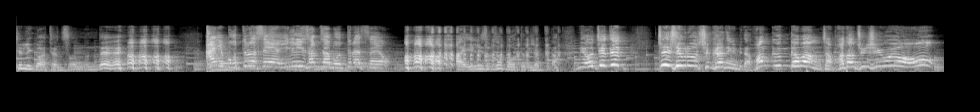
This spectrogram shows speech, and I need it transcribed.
들린 것 같았었는데. 아니 못 들었어요 1 2 3 4 못 들었어요 아, 1, 2, 3, 4 못 들으셨구나. 네, 어쨌든 진심으로 축하드립니다. 황금 가방 자 받아주시고요.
